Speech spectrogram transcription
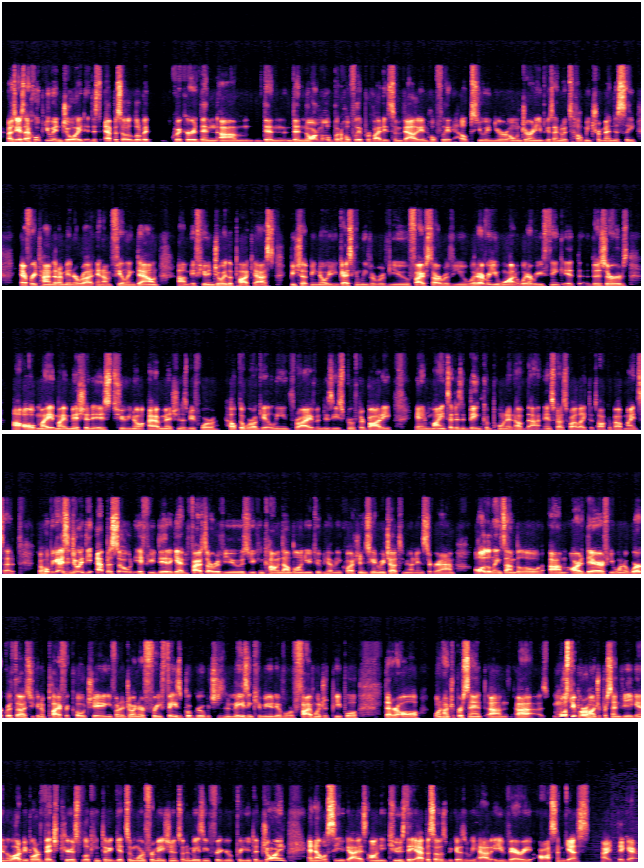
All right, guys, I hope you enjoyed this episode a little bit quicker than um than than normal, but hopefully it provided some value and hopefully it helps you in your own journey because I know it's helped me tremendously every time that I'm in a rut and I'm feeling down. Um, if you enjoy the podcast, be sure to let me know. You guys can leave a review, five star review, whatever you want, whatever you think it deserves uh, all my my mission is to you know i have mentioned this before help the world get lean thrive and disease proof their body and mindset is a big component of that and so that's why i like to talk about mindset. So i hope you guys enjoyed the episode. If you did again five star reviews. You can comment down below on youtube if you have any questions. You can reach out to me on instagram. All the links down below um, are there. If you want to work with us you can apply for coaching. If you want to join our free facebook group which is an amazing community of over 500 people that are all 100%. Um, uh, most people are 100% vegan. A lot of people are veg curious, looking to get some more information. It's an amazing free group for you to join. And I will see you guys on the Tuesday episodes because we have a very awesome guest. All right, take care.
